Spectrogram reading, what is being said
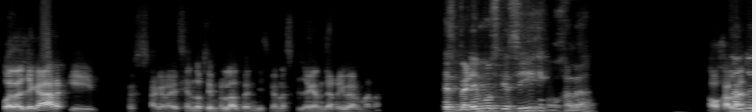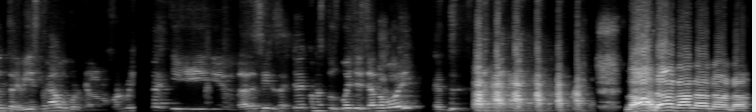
pueda llegar y pues agradeciendo siempre las bendiciones que llegan de arriba, hermano. Esperemos que sí. Ojalá. Ojalá. Dando entrevista, porque a lo mejor brinca y va a decir, ya con estos güeyes ya no voy. no, no, no, no, no, no.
